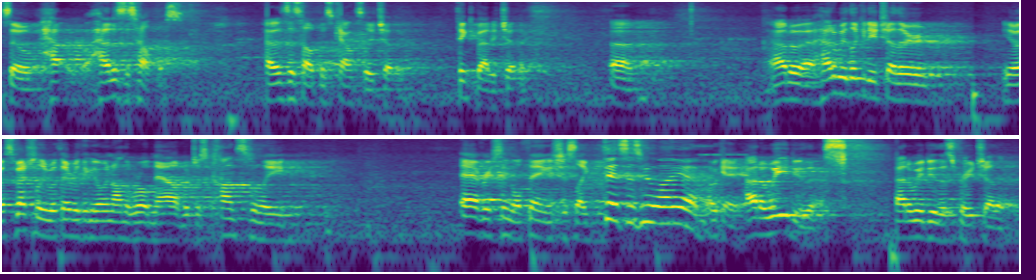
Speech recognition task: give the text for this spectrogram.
so, how, how does this help us? How does this help us counsel each other, think about each other? Um, how, do, how do we look at each other, you know, especially with everything going on in the world now, which is constantly every single thing is just like, this is who I am. Okay, how do we do this? How do we do this for each other?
